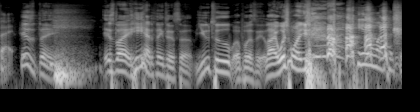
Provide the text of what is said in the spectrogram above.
but Here's the thing. It's like he had to think to himself, YouTube or pussy. Like which one you he didn't want pussy.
